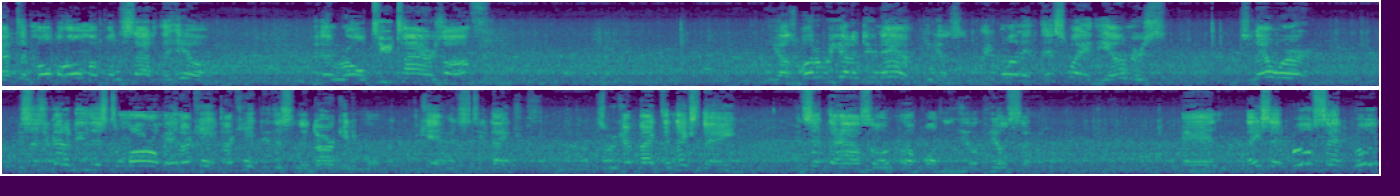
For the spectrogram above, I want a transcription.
Got the mobile home up on the side of the hill. We then rolled two tires off. He goes, what are we got to do now? He goes, we want it this way. The owners. So now we're. He says, we got to do this tomorrow, man. I can't. I can't do this in the dark anymore. I can't. It's too dangerous. So we come back the next day and set the house up on the hill, hillside. And they said, we'll set, we'll,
